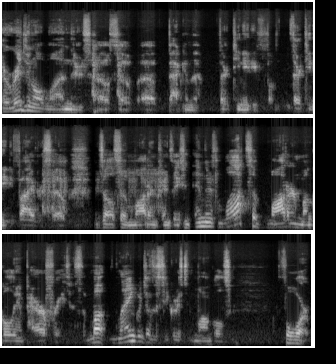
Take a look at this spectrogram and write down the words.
original one, there's also uh, back in the 1385 or so. There's also modern translation, and there's lots of modern Mongolian paraphrases. The mo- language of the secrets of the Mongols for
